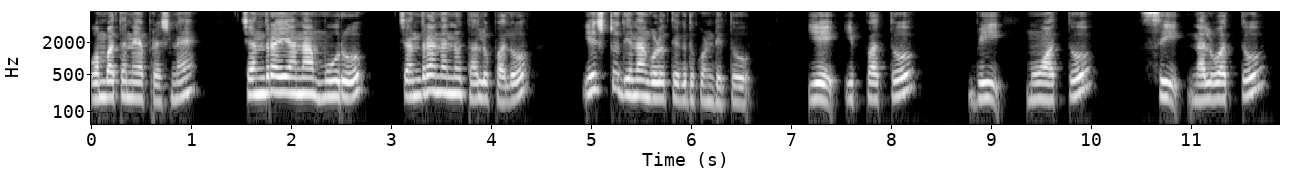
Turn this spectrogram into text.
ಒಂಬತ್ತನೆಯ ಪ್ರಶ್ನೆ, ಚಂದ್ರಯಾನ ಮೂರು ಚಂದ್ರನನ್ನು ತಲುಪಲು ಎಷ್ಟು ದಿನಗಳು ತೆಗೆದುಕೊಂಡಿತು? ಎ, ಇಪ್ಪತ್ತು, ಬಿ, ಮೂವತ್ತು, ಸಿ, ನಲವತ್ತು,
